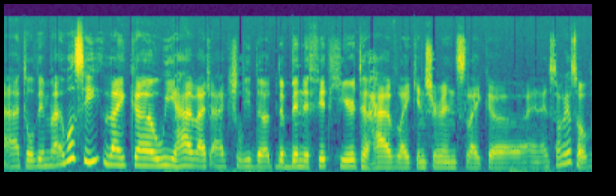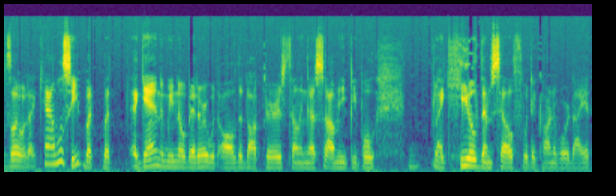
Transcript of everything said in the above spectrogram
I told him, uh, we'll see. Like, uh, we have actually the, the benefit here to have like insurance, like, uh, and, and so, so, so, like, yeah, we'll see. But, but again, we know better with all the doctors telling us how many people like healed themselves with the carnivore diet.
